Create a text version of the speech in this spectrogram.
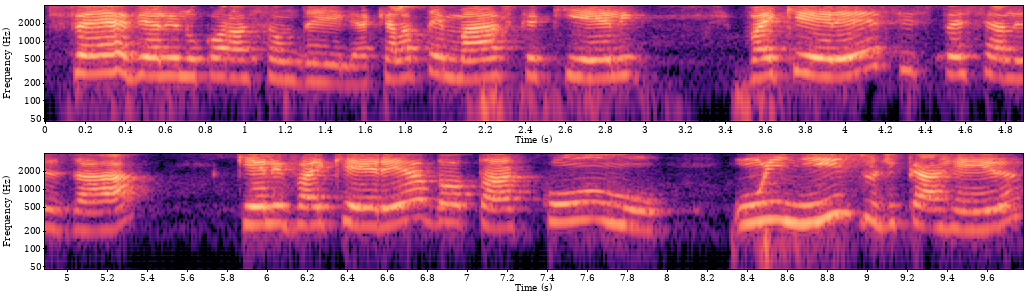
ferve ali no coração dele, aquela temática que ele vai querer se especializar que ele vai querer adotar como um início de carreira,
